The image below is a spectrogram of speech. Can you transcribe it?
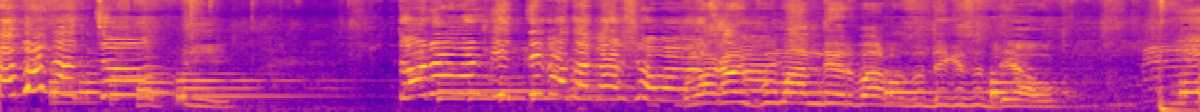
কথা সত্যি। তোর আমার মিথ্যে কথা কর সবাই তোমাকে আমি প্রমাণ দিয়ে পারব যদি কিছু দেও। কি?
